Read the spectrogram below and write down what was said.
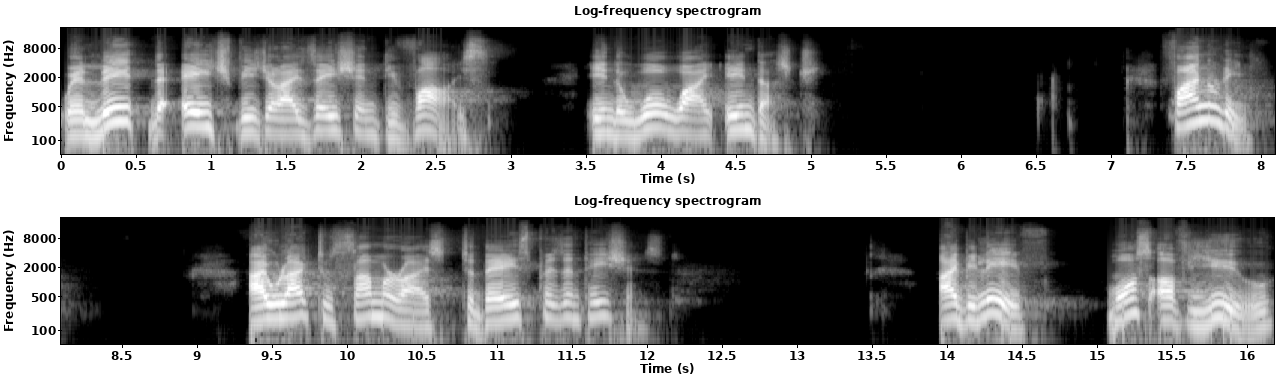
will lead the edge visualization device in the worldwide industry. Finally, I would like to summarize today's presentations. I believe most of you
